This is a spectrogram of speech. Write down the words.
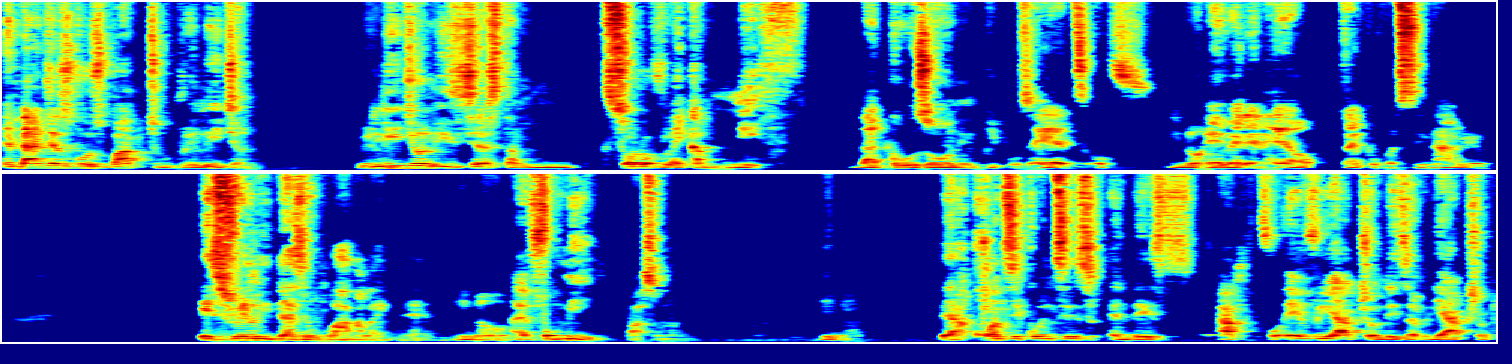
and that just goes back to religion religion is just a sort of like a myth that goes on in people's heads of you know heaven and hell type of a scenario it really doesn't work like that you know and for me personally you know. There are consequences and there's uh, for every action there's a reaction.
